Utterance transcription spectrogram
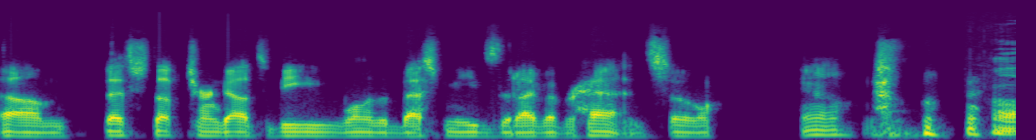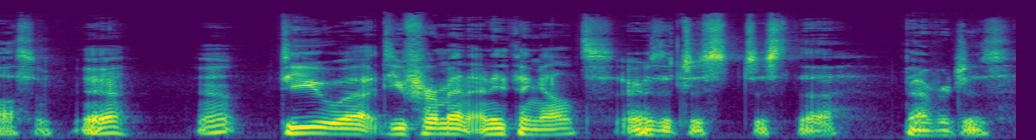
Um, that stuff turned out to be one of the best meads that I've ever had. So you know, awesome. Yeah. Yeah. Do you uh, do you ferment anything else, or is it just just the beverages?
